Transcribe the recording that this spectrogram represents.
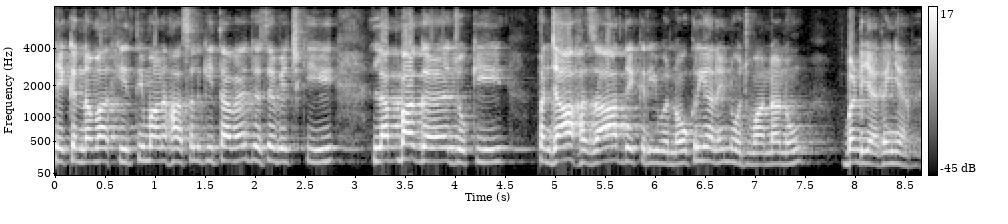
ਇੱਕ ਨਵਾਂ ਕੀਰਤੀਮਾਨ ਹਾਸਲ ਕੀਤਾ ਵਾ, ਜਿਸ ਦੇ ਵਿੱਚ ਕਿ ਲਗਭਗ ਜੋ ਕਿ 50000 ਦੇ ਕਰੀਬ ਨੌਕਰੀਆਂ ਨੇ ਨੌਜਵਾਨਾਂ ਨੂੰ ਵੰਡੀਆਂ ਗਈਆਂ ਵਾ।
